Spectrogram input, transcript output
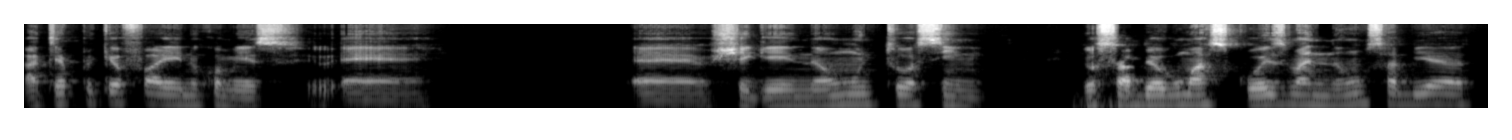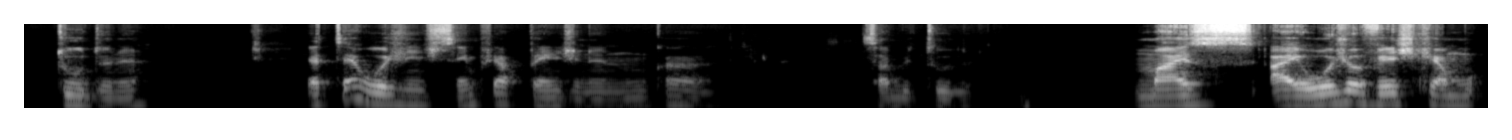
Até porque eu falei no começo, é, é, eu cheguei não muito assim. Eu sabia algumas coisas, mas não sabia tudo, né? E até hoje a gente sempre aprende, né? Nunca sabe tudo. Mas aí hoje eu vejo que é,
